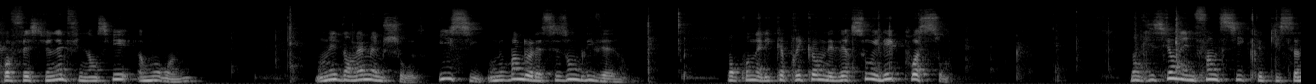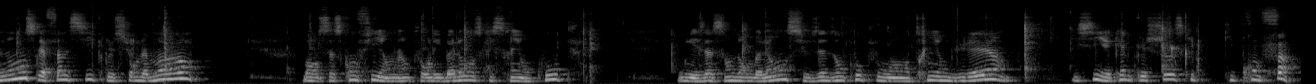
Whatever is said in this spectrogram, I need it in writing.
professionnel, financier, amoureux. On est dans la même chose. Ici, on nous parle de la saison de l'hiver. Donc on a les Capricornes, les Verseaux et les Poissons. Donc ici, on a une fin de cycle qui s'annonce, la fin de cycle sur la mort. Bon, ça se confirme hein, pour les balances qui seraient en couple ou les ascendants balance. Si vous êtes en couple ou en triangulaire, ici, il y a quelque chose qui, qui prend fin.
